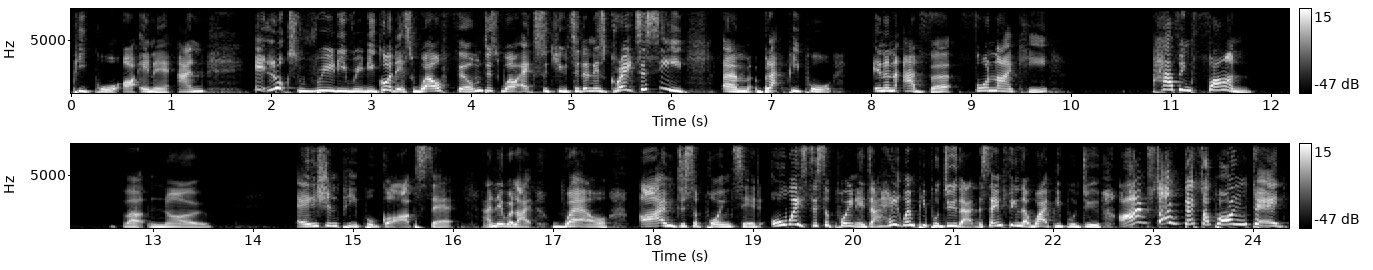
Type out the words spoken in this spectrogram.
people are in it. And it looks really, really good. It's well filmed, it's well executed, and it's great to see um, black people in an advert for Nike having fun. But no, Asian people got upset and they were like, well, I'm disappointed. Always disappointed. I hate when people do that. The same thing that white people do. I'm so disappointed.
